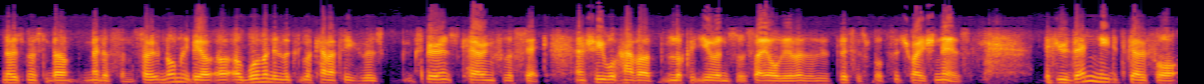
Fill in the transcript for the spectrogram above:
knows most about medicine. So it would normally be a, a woman in the locality who has experienced caring for the sick, and she will have a look at you and sort of say, "Oh, this is what the situation is." If you then needed to go for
